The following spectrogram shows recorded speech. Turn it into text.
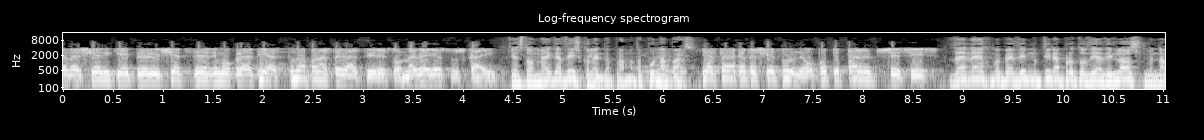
κατασχέθηκε η περιουσία της Νέας Δημοκρατίας, πού θα πάνε να στεγαστεί, ρε, στο Μέγα ή στο Σκάι; Και στο Μέγα δύσκολα είναι τα πράγματα. Πού να πας; Και αυτά να κατασχεθούν. Οπότε πάρετε τους εσείς. Δεν έχουμε, παιδί μου, τι να πρωτοδιαδηλώσουμε. Να,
